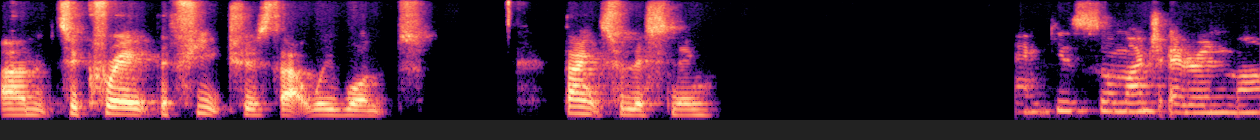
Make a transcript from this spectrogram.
um, to create the futures that we want. Thanks for listening. Thank you so much, Erinma.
